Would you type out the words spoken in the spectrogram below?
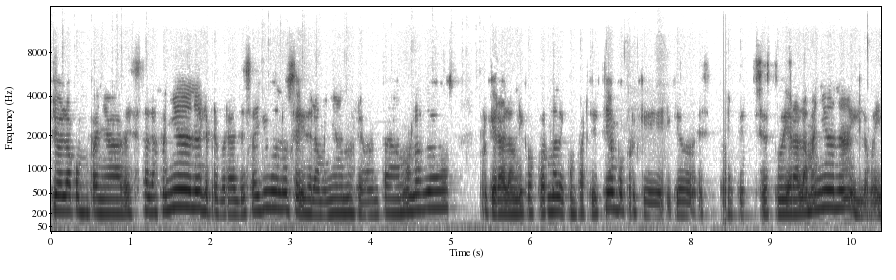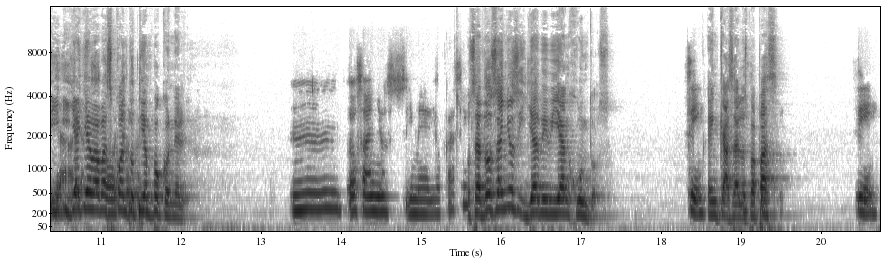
Yo lo acompañaba a veces a las mañanas, le preparaba el desayuno, seis de la mañana nos levantábamos los dos, porque era la única forma de compartir tiempo, porque yo empecé a estudiar a la mañana y lo veía. ¿Y, ya llevabas cuánto tiempo con él? Mm, dos años y medio casi. O sea, dos años y ya vivían juntos. Sí. ¿En casa de los papás? Sí,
